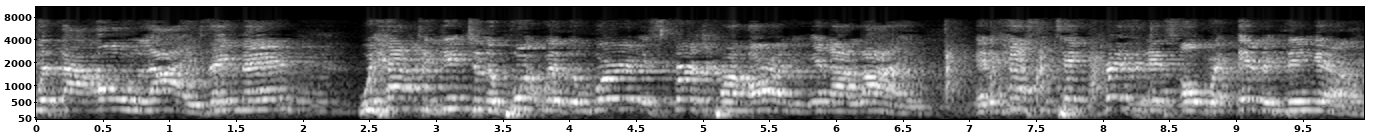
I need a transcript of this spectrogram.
with our own lives, amen. We have to get to the point where the word is first priority in our life. And it has to take precedence over everything else.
